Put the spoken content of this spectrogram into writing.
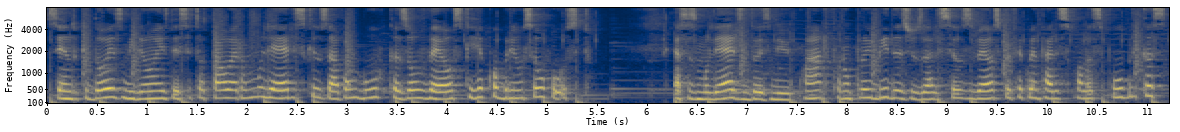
sendo que 2 milhões desse total eram mulheres que usavam burcas ou véus que recobriam seu rosto. Essas mulheres, em 2004, foram proibidas de usar seus véus para frequentar escolas públicas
